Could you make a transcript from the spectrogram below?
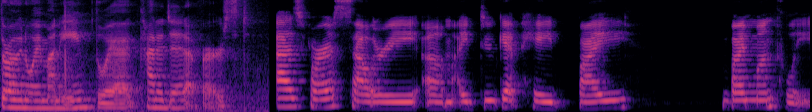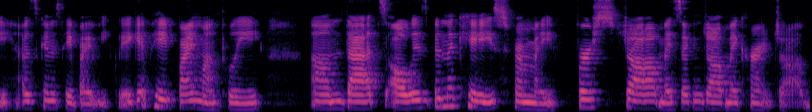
throwing away money the way I kind of did at first. As far as salary, um, I do get paid by by monthly. I was gonna say bi-weekly. I get paid bi-monthly. Um, that's always been the case from my first job, my second job, my current job.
